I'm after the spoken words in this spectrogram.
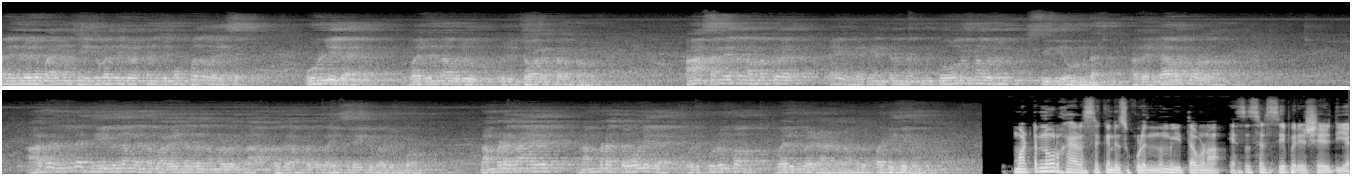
അല്ലെങ്കിൽ ഒരു പതിനഞ്ച് ഇരുപത് ഇരുപത്തഞ്ച് മുപ്പത് വയസ്സ് ഉള്ളിൽ വരുന്ന ഒരു ഒരു ചോരത്തിളപ്പുണ്ട്. ആ സമയത്ത് നമുക്ക് ഇതൊക്കെ എന്തെന്ന് തോന്നുന്ന ഒരു സ്ഥിതി ഉണ്ട് അതെല്ലാവർക്കും ഉള്ളതാണ് അതല്ല ജീവിതം എന്ന് പറയുന്നത് നമ്മൾ നാൽപ്പത് അമ്പത് വയസ്സിലേക്ക് വരുമ്പോൾ നമ്മുടേതായ നമ്മുടെ തോളിൽ ഒരു കുടുംബം വരുമ്പോഴാണ് നമ്മൾ പഠിക്കുന്നത്. മട്ടന്നൂർ ഹയർ സെക്കൻഡറി സ്കൂളിൽ നിന്നും ഈ തവണ എസ് എസ് എൽ സി പരീക്ഷ എഴുതിയ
